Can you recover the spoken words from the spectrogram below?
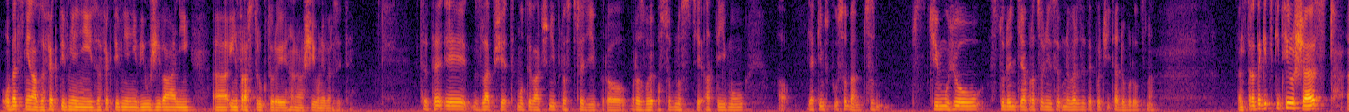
obecně na zefektivnění, zefektivnění využívání eh, infrastruktury naší univerzity. Chcete i zlepšit motivační prostředí pro rozvoj osobnosti a týmu? Jakým způsobem? Co, s čím můžou studenti a pracovníci univerzity počítat do budoucna? Ten strategický cíl 6 eh,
